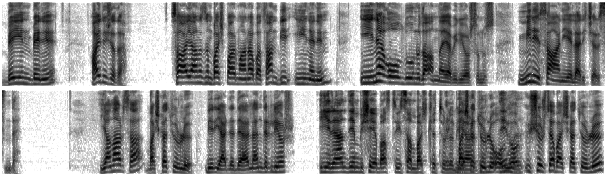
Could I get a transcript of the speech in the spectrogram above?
Beyin beni ayrıca da sağ ayağınızın baş parmağına batan bir iğnenin iğne olduğunu da anlayabiliyorsunuz. Milisaniyeler içerisinde. Yanarsa başka türlü bir yerde değerlendiriliyor. İğrendiğin bir şeye bastıysan başka türlü bir başka yerde. türlü oluyor. Üşürse başka türlü.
